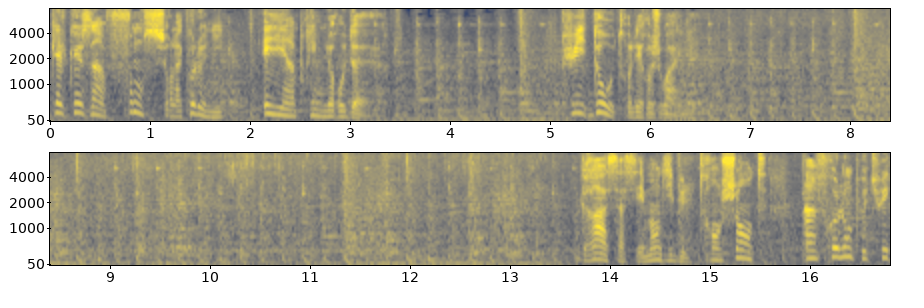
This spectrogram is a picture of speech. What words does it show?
Quelques-uns foncent sur la colonie et y impriment leur odeur. Puis d'autres les rejoignent. Grâce à ses mandibules tranchantes, un frelon peut tuer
